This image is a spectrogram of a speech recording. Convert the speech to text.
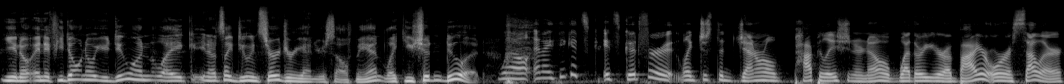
You know, and if you don't know what you're doing, like you know, it's like doing surgery on yourself, man. Like you shouldn't do it. Well, and I think it's it's good for like just the general population to know whether you're a buyer or a seller.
